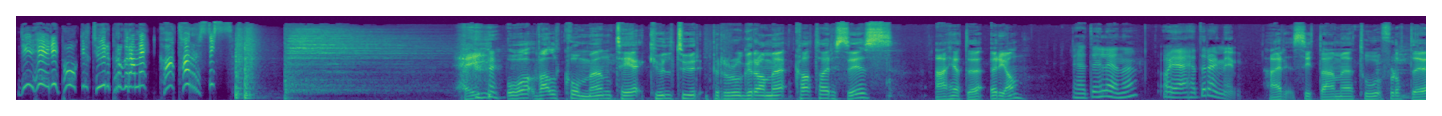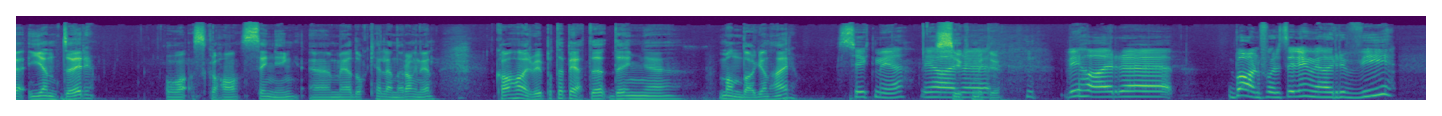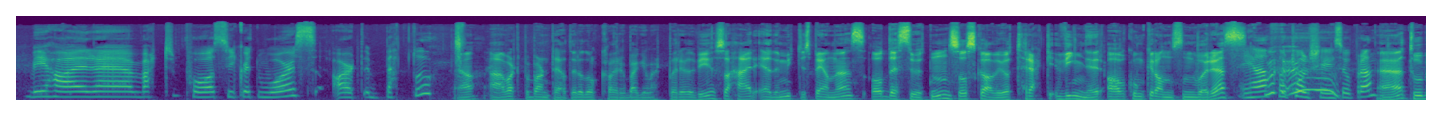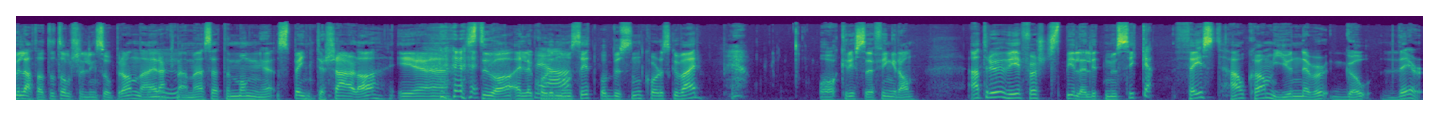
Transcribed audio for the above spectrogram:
Du hører på kulturprogrammet Katarsis! Hei og velkommen til kulturprogrammet Katarsis. Jeg heter Ørjan. Jeg heter Helene. Og jeg heter Ragnhild. Her sitter jeg med to flotte jenter og skal ha sending eh, med dere, Helene og Ragnhild. Hva har vi på tapetet den eh, mandagen her? Sykt mye. Vi har, Sykt eh, mye. Vi har eh, barneforestilling, vi har revy. Vi har uh, vært på Secret Wars Art Battle. Ja, jeg har vært på barneteater, og dere har jo begge vært på revy, så her er det mye spennende. Og dessuten så skal vi jo trekke vinner av konkurransen vår. Ja, for Tolvskillingsoperaen. Eh, to billetter til Tolvskillingsoperaen. Der regner jeg med sitter mange spente sjeler i eh, stua, eller hvor Ja. du nå sitter, på bussen, hvor det skulle være. Og krysser fingrene. Jeg tror vi først spiller litt musikk. jeg. Faced, How Come You Never Go There.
